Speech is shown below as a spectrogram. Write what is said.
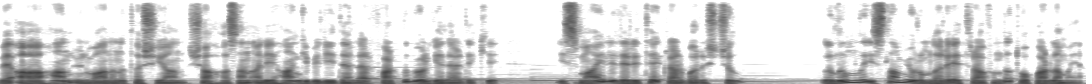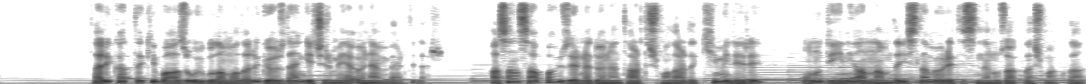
ve Ahan ünvanını taşıyan Şah Hasan Ali Han gibi liderler farklı bölgelerdeki İsmailileri tekrar barışçıl, ılımlı İslam yorumları etrafında toparlamaya, tarikattaki bazı uygulamaları gözden geçirmeye önem verdiler. Hasan Sabbah üzerine dönen tartışmalarda kimileri onu dini anlamda İslam öğretisinden uzaklaşmakla,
